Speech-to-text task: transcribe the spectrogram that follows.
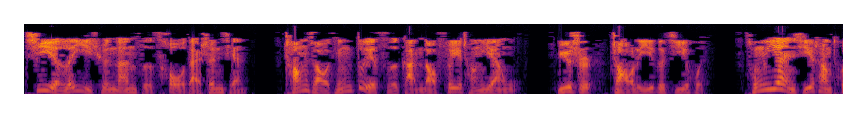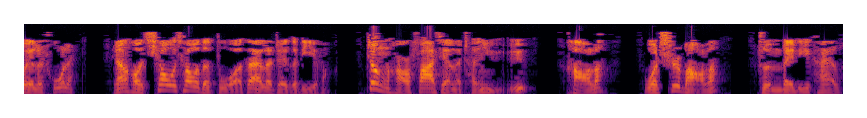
吸引了一群男子凑在身前，常小婷对此感到非常厌恶。于是找了一个机会，从宴席上退了出来，然后悄悄的躲在了这个地方，正好发现了陈宇。好了，我吃饱了，准备离开了。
